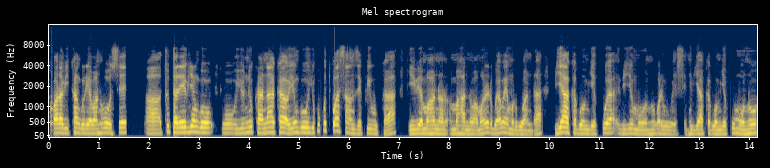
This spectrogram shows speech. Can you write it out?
twarabikanguriye abantu bose tutarebye ngo uyu ni kanaka uyu nguyu kuko twasanze kwibuka ibi amahano amarorerwa yabaye mu rwanda byakagombye kuba iby'umuntu uwo ari we wese. Ntibyakagombye kuba umuntu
